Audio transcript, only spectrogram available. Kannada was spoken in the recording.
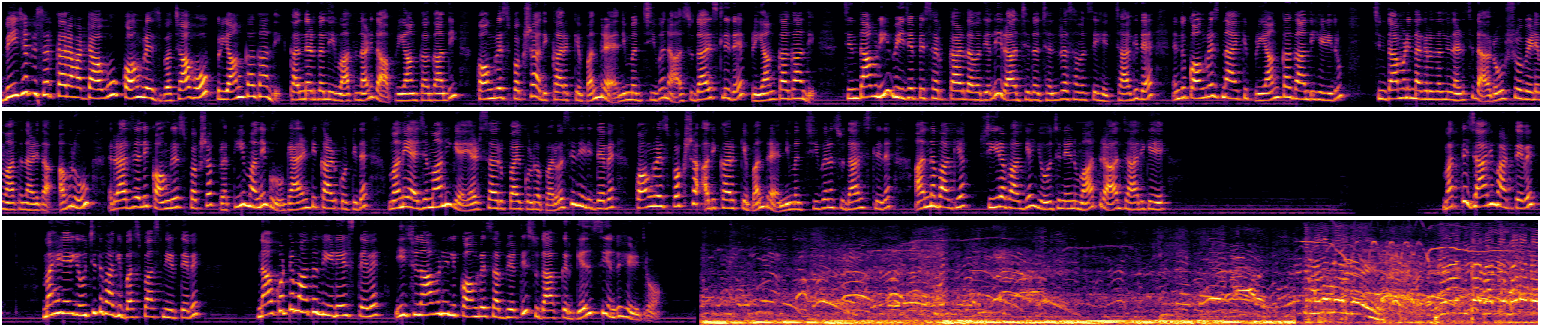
ಬಿಜೆಪಿ ಸರ್ಕಾರ ಹಠಾವು ಕಾಂಗ್ರೆಸ್ ಬಚಾವೋ ಪ್ರಿಯಾಂಕಾ ಗಾಂಧಿ. ಕನ್ನಡದಲ್ಲಿ ಮಾತನಾಡಿದ ಪ್ರಿಯಾಂಕಾ ಗಾಂಧಿ, ಕಾಂಗ್ರೆಸ್ ಪಕ್ಷ ಅಧಿಕಾರಕ್ಕೆ ಬಂದ್ರೆ ನಿಮ್ಮ ಜೀವನ ಸುಧಾರಿಸಲಿದೆ ಪ್ರಿಯಾಂಕಾ ಗಾಂಧಿ. ಚಿಂತಾಮಣಿ, ಬಿಜೆಪಿ ಸರ್ಕಾರದ ಅವಧಿಯಲ್ಲಿ ರಾಜ್ಯದ ಜನರ ಸಮಸ್ಯೆ ಹೆಚ್ಚಾಗಿದೆ ಎಂದು ಕಾಂಗ್ರೆಸ್ ನಾಯಕಿ ಪ್ರಿಯಾಂಕಾ ಗಾಂಧಿ ಹೇಳಿದರು. ಚಿಂತಾಮಣಿ ನಗರದಲ್ಲಿ ನಡೆಸಿದ ರೋಡ್ ಶೋ ವೇಳೆ ಮಾತನಾಡಿದ ಅವರು, ರಾಜ್ಯದಲ್ಲಿ ಕಾಂಗ್ರೆಸ್ ಪಕ್ಷ ಪ್ರತಿ ಮನೆಗೂ ಗ್ಯಾರಂಟಿ ಕಾರ್ಡ್ ಕೊಟ್ಟಿದೆ. ಮನೆ ಯಜಮಾನಿಗೆ ಎರಡ್ ಸಾವಿರ ರೂಪಾಯಿ ಕೊಡುವ ಭರವಸೆ ನೀಡಿದ್ದೇವೆ. ಕಾಂಗ್ರೆಸ್ ಪಕ್ಷ ಅಧಿಕಾರಕ್ಕೆ ಬಂದ್ರೆ ನಿಮ್ಮ ಜೀವನ ಸುಧಾರಿಸಲಿದೆ. ಅನ್ನಭಾಗ್ಯ, ಕ್ಷೀರಭಾಗ್ಯ ಯೋಜನೆಯನ್ನು ಮಾತ್ರ ಜಾರಿಗೆ ಮತ್ತೆ ಜಾರಿ ಮಾಡ್ತೇವೆ. ಮಹಿಳೆಯರಿಗೆ ಉಚಿತವಾಗಿ ಬಸ್ ಪಾಸ್ ನೀಡ್ತೇವೆ. ನಾವು ಕೊಟ್ಟ ಮಾತನ್ನು ಈಡೇರಿಸುತ್ತೇವೆ ಈ ಚುನಾವಣೆಯಲ್ಲಿ ಕಾಂಗ್ರೆಸ್ ಅಭ್ಯರ್ಥಿ ಸುಧಾಕರ್ ಗೆಲ್ಸಿ ಎಂದು ಹೇಳಿದರು Yeah.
